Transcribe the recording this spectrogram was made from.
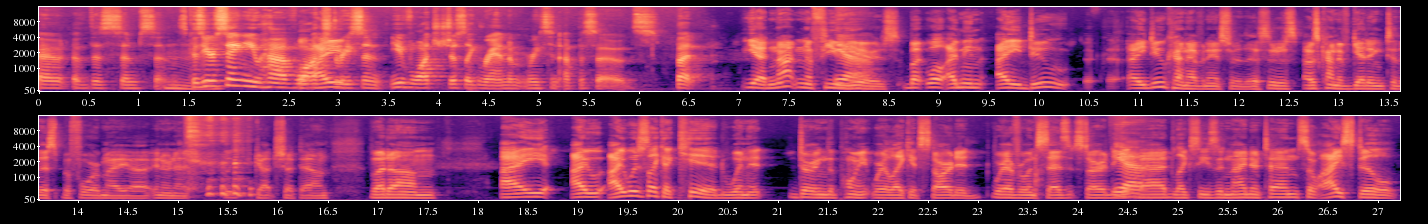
out of the Simpsons? Cuz you're saying you have Well, watched I- recent you've watched just like random recent episodes. But Yeah, not in a few Yeah. years, but well, I mean, I do, I do kind of have an answer to this. Was, I was kind of getting to this before my uh, internet got shut down, but um, I, I, I was like a kid when it during the point where like it started, where everyone says it started to Yeah. get bad, like season nine or ten. So I still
